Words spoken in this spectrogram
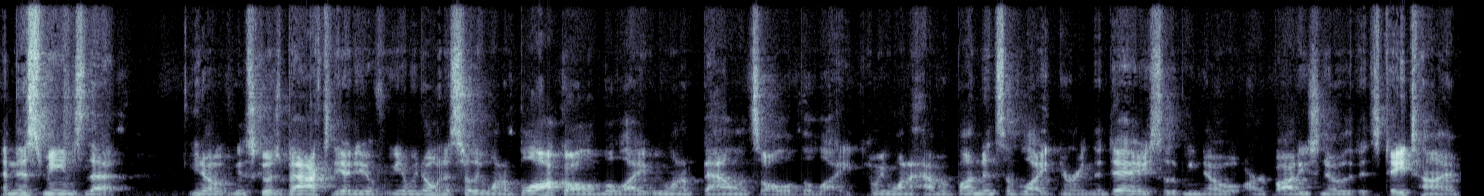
And this means that, you know, this goes back to the idea of, you know, we don't necessarily want to block all of the light. We want to balance all of the light and we want to have abundance of light during the day so that we know our bodies know that it's daytime.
